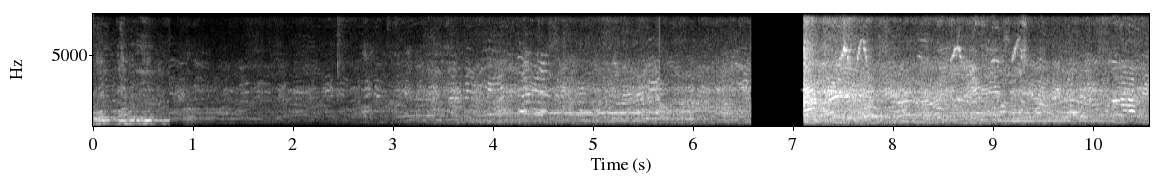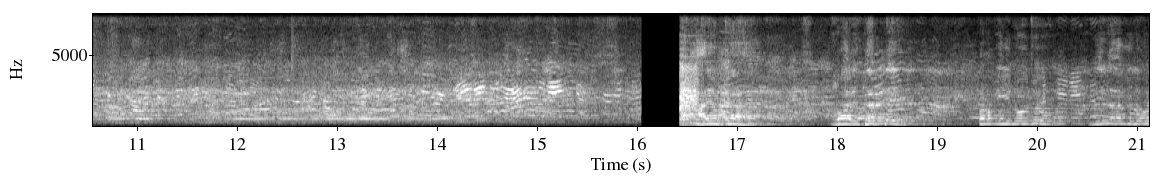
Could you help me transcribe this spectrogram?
Thank you. వారిద్దరిని మనం ఈరోజు లీలా విలువ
